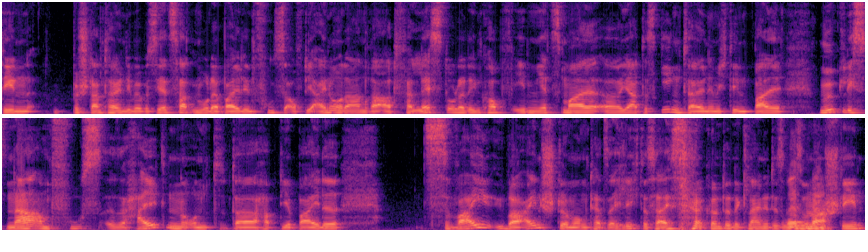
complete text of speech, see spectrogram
den Bestandteilen, die wir bis jetzt hatten, wo der Ball den Fuß auf die eine oder andere Art verlässt oder den Kopf, eben jetzt mal äh, ja das Gegenteil, nämlich den Ball möglichst nah am Fuß äh, halten und da habt ihr beide zwei Übereinstimmungen tatsächlich. Das heißt, da könnte eine kleine Diskussion entstehen.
